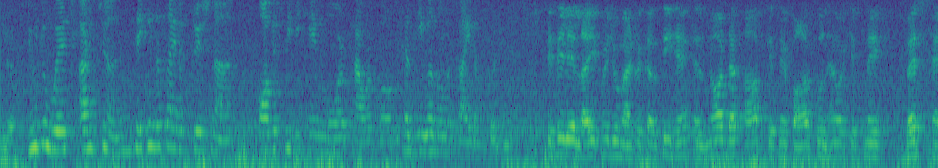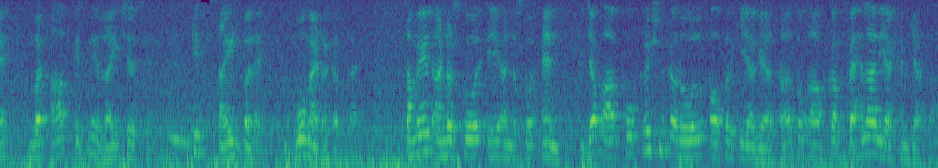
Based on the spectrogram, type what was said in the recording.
Yes. Due to which Arjun, taking the side of Krishna, obviously became more powerful because he was on the side of goodness. इसीलिए लाइफ में जो मैटर करती हैं इज़ नॉट दैट आप कितने पावरफुल हैं और कितने बेस्ट हैं बट आप कितने राइचस हैं किस साइड पर हैं वो मैटर करता है Samved underscore A underscore N जब आपको कृष्ण का रोल ऑफ़र किया गया था तो आपका पहला रिएक्शन क्या था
